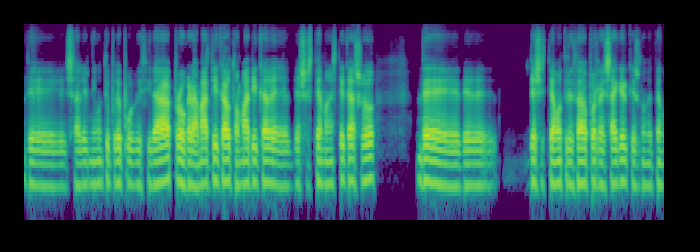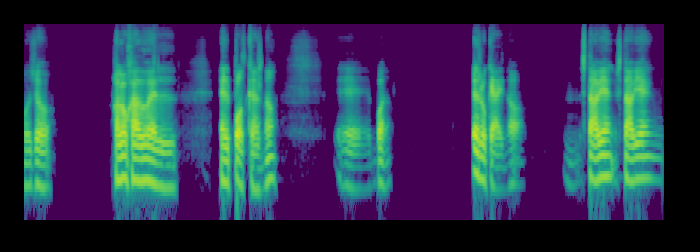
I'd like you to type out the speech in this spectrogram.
de salir ningún tipo de publicidad programática, automática de- del sistema, en este caso, de, de- sistema utilizado por Recycle, que es donde tengo yo alojado el, el podcast, ¿no? Eh, bueno, es lo que hay, ¿no? Está bien, está bien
